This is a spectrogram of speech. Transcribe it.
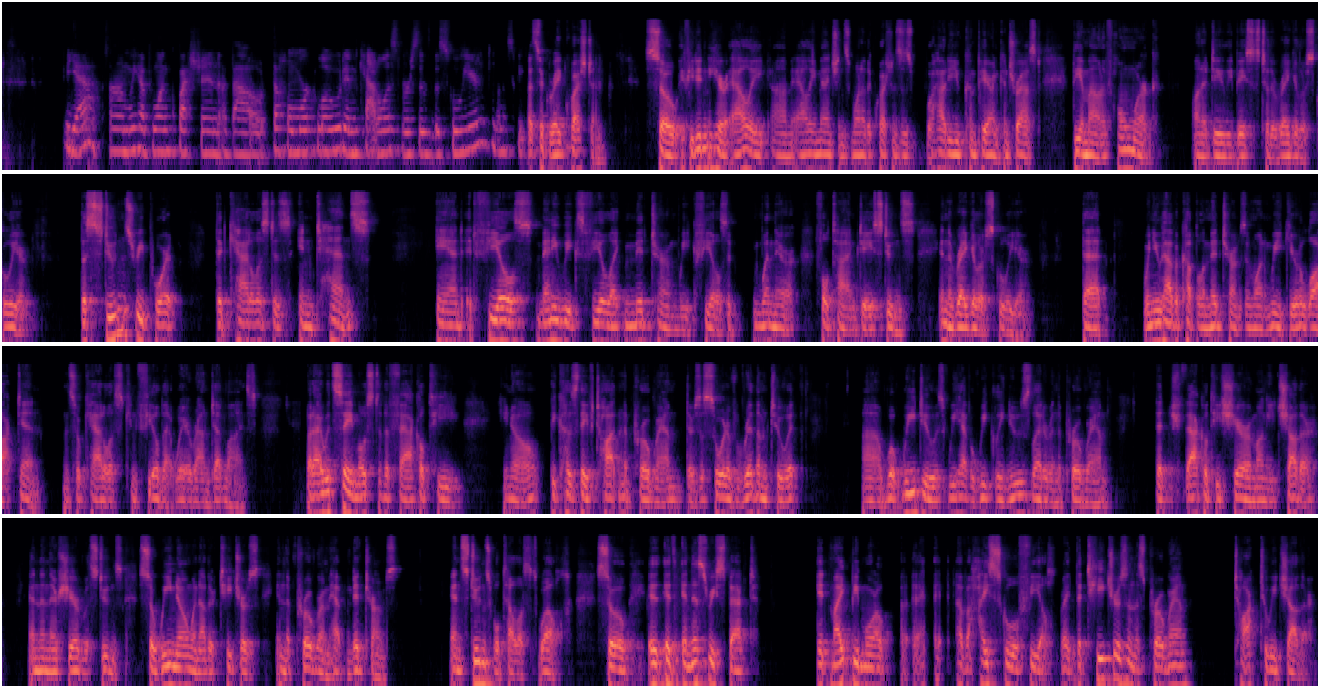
Yeah, um, we have one question about the homework load in Catalyst versus the school year. Do you want to speak? That's a great question. So if you didn't hear Allie, um, Allie mentions one of the questions is well, how do you compare and contrast the amount of homework on a daily basis to the regular school year. The students report that Catalyst is intense and it feels, many weeks feel like midterm week feels when they're full-time day students in the regular school year. That when you have a couple of midterms in one week, you're locked in. And so Catalyst can feel that way around deadlines. But I would say most of the faculty, you know, because they've taught in the program, there's a sort of rhythm to it. Uh, what we do is we have a weekly newsletter in the program that faculty share among each other, and then they're shared with students. So we know when other teachers in the program have midterms, and students will tell us as well. So it, it, in this respect, it might be more uh, uh, of a high school feel, right? The teachers in this program talk to each other,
